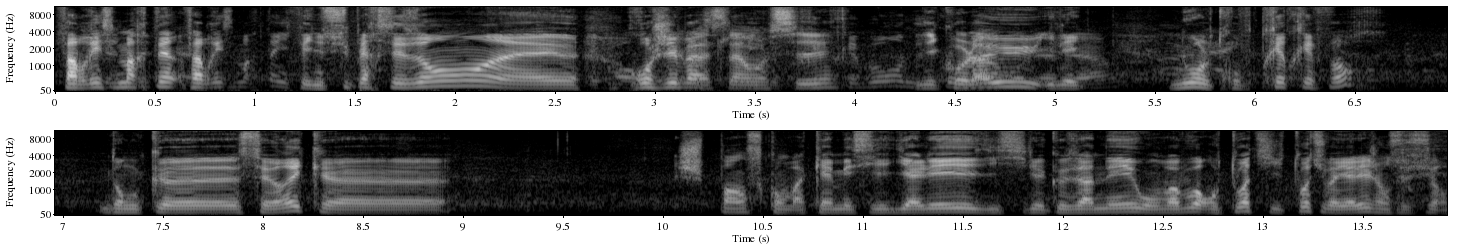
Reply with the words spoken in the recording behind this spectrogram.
Fabrice Martin, Fabrice Martin, il fait une super saison. euh, Roger Vasselin aussi. très bon. Nicolas. Mahut, il est, nous, on le trouve très très fort. Donc, euh, c'est vrai que je pense qu'on va quand même essayer d'y aller d'ici quelques années où on va voir. Toi, tu, toi, tu vas y aller, j'en suis sûr.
